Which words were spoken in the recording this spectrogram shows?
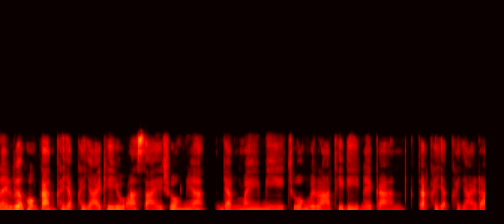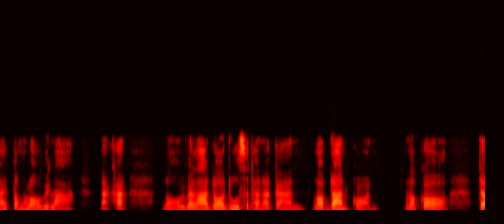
ในเรื่องของการขยับขยายที่อยู่อาศัยช่วงนี้ยังไม่มีช่วงเวลาที่ดีในการจะขยับขยายได้ต้องรอเวลานะคะรอเวลารอดูสถานการณ์รอบด้านก่อน แล้วก็จะ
